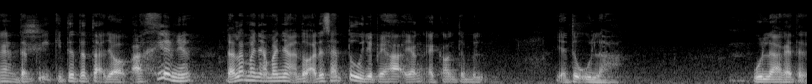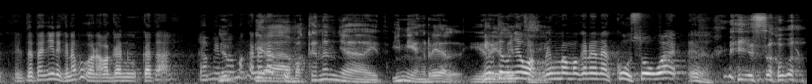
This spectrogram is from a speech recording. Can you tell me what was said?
Kan? Tapi kita tetap jawab. Akhirnya, dalam banyak-banyak tu ada satu je pihak yang accountable. Iaitu ular. Ular kata kita tanya dia kenapa kau nak makan kata dah memang ya, makanan ya, aku. makanannya ini yang real. Dia tanya jawab memang makanan aku so what? Ya yeah, so what?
